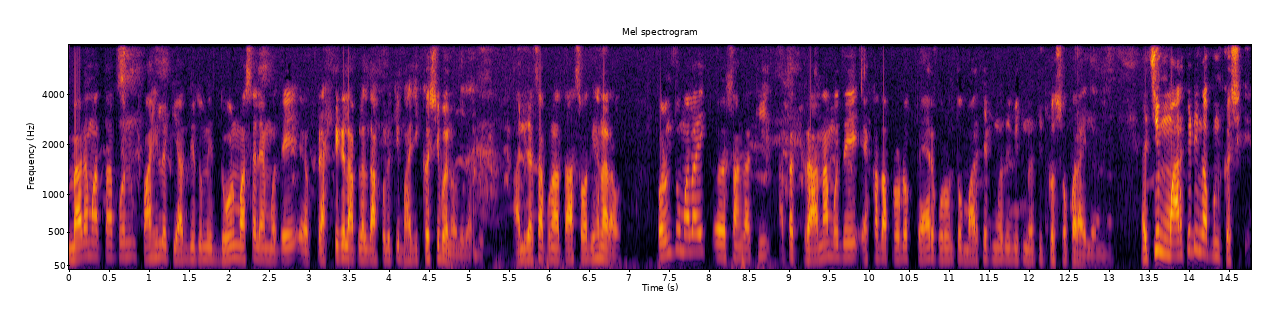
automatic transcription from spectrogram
मॅडम आता आपण पाहिलं की अगदी तुम्ही दोन मसाल्यामध्ये प्रॅक्टिकल आपल्याला दाखवलं की भाजी कशी बनवली जाते. आणि त्याचा आपण आता आस्वाद घेणार आहोत. परंतु मला एक सांगा की आता ग्रानामध्ये एखादा प्रोडक्ट तयार करून तो मार्केटमध्ये विकणं तितकं सोपं राहिलेलं नाही. याची मार्केटिंग आपण कशी केली?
